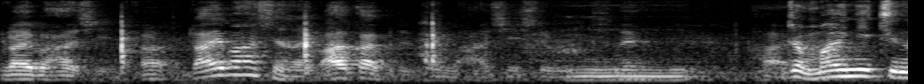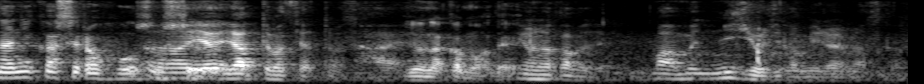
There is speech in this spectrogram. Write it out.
ライブ配信あライブ配信じゃないアーカイブで全部配信してるんですね、はい、じゃあ毎日何かしら放送してややってますやってます。はい。夜中まで。夜中まで。まあ24時間見られますから。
